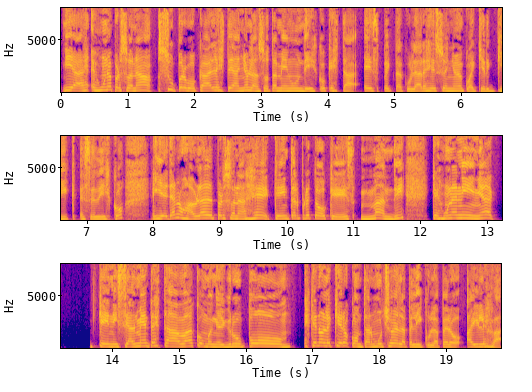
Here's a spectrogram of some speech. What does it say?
y es una persona súper vocal. Este año lanzó también un disco que está espectacular, es el sueño de cualquier geek ese disco. Y ella nos habla del personaje que interpretó, que es Mandy, que es una niña que inicialmente estaba como en el grupo, es que no le quiero contar mucho de la película, pero ahí les va.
